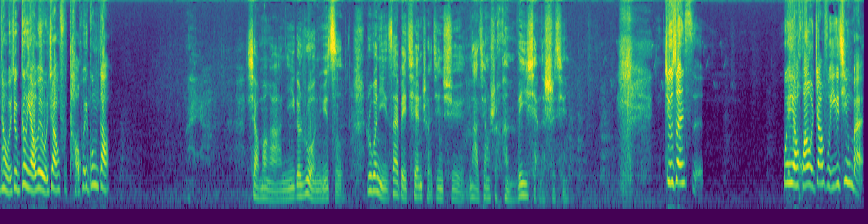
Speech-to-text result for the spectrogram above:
那我就更要为我丈夫讨回公道。哎呀，小梦啊，你一个弱女子，如果你再被牵扯进去，那将是很危险的事情。就算死，我也要还我丈夫一个清白。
